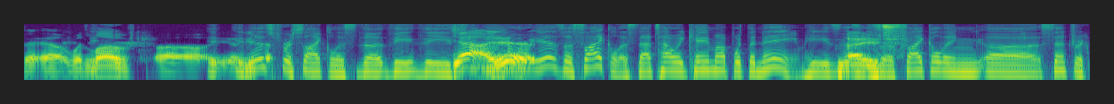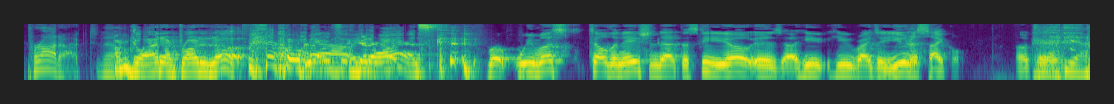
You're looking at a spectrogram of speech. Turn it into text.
uh, would love. Uh, It, it you- is for cyclists. The the the Yeah, CEO is. is a cyclist. That's how he came up with the name. He's this is a cycling uh, centric product. No. I'm glad I brought it up. I was going to ask. But we must tell the nation that the CEO is uh, he he rides a unicycle. Okay. yeah.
